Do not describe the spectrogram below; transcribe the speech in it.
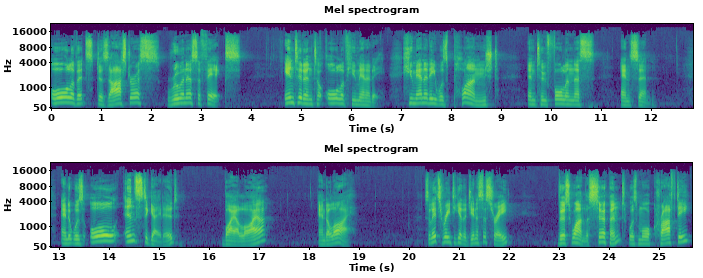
all of its disastrous, ruinous effects entered into all of humanity. Humanity was plunged into fallenness and sin. And it was all instigated by a liar and a lie. So let's read together Genesis 3, verse 1. The serpent was more crafty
